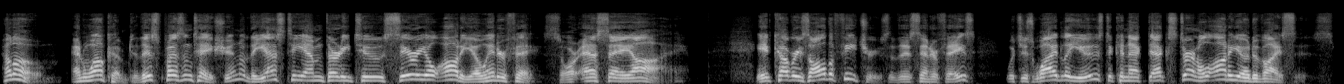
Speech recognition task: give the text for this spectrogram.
Hello, and welcome to this presentation of the STM32 Serial Audio Interface, or SAI. It covers all the features of this interface, which is widely used to connect external audio devices.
